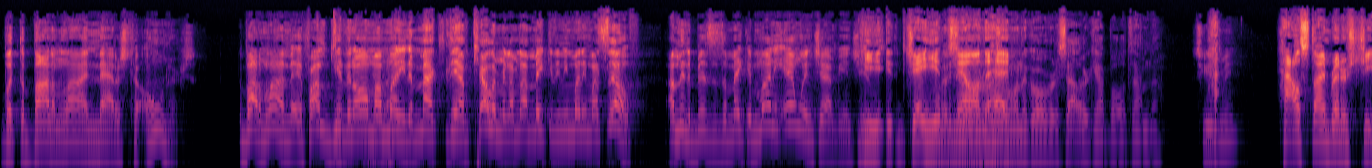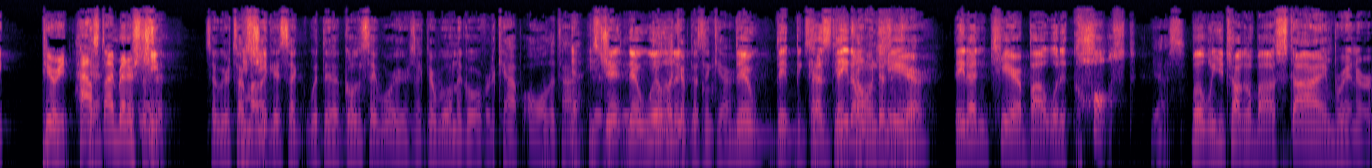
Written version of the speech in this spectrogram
But the bottom line matters to owners. The bottom line, man, if I'm giving all my money to Max damn Kellerman, I'm not making any money myself. I'm in the business of making money and win championships. He, Jay, he hit Unless the nail on the owners head. Want to go over the salary cap all the time, though? Excuse me. Hal Steinbrenner's cheap. Period. Hal Yeah. Steinbrenner's That's cheap. it. So we were talking He's about cheap. like it's like with the Golden State Warriors, like they're willing to go over the cap all the time. Yeah, he's They- They're, they- they're Joe willing Lacob to, doesn't care. They're, they, because Steve they don't Cohen doesn't care, care. They doesn't care about what it cost. Yes. But when you're talking about Steinbrenner,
